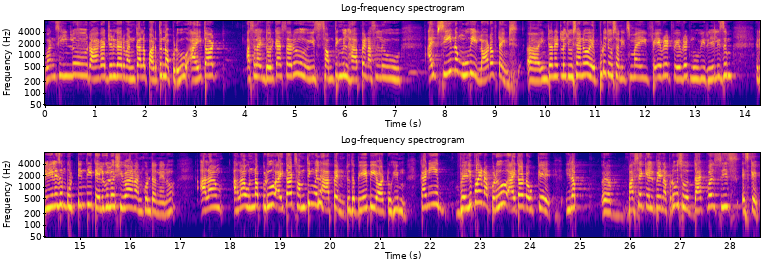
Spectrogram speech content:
వన్ సీన్లో నాగార్జున గారు వెనకాల పడుతున్నప్పుడు ఐ థాట్ అసలు ఆయన దొరికేస్తారు ఈజ్ సంథింగ్ విల్ హ్యాపెన్ అసలు I seen the movie lot of times ఇంటర్నెట్లో చూశాను ఎప్పుడు చూశాను. It's my favourite favourite movie realism realism పుట్టింది తెలుగులో శివ అని అనుకుంటాను నేను. అలా అలా ఉన్నప్పుడు I thought something will happen to the baby or to him కానీ వెళ్ళిపోయినప్పుడు ఐ థాట్ ఓకే ఇలా బస్ ఎక్కి వెళ్ళిపోయినప్పుడు so that was his escape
